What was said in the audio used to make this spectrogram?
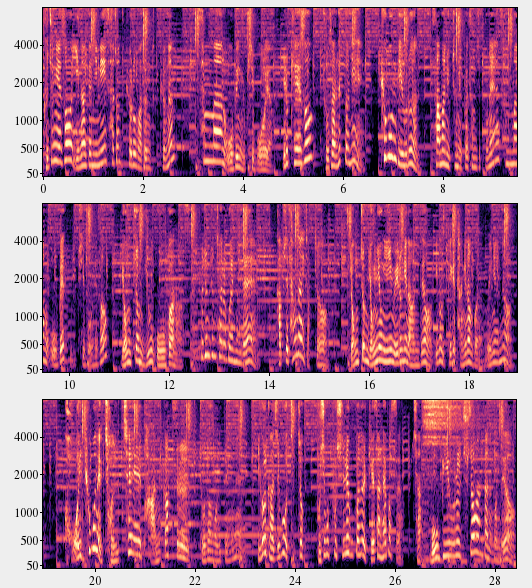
그 중에서 이낙연님이 사전 투표로 받은 투표는 3,565예요. 이렇게 해서 조사를 했더니 표본 비율은 46,630분에 3,565 해서 0.65가 나왔어요. 표준 편차를 구했는데 값이 상당히 작죠. 0.002 뭐 이런 게 나왔는데요. 이건 되게 당연한 거예요. 왜냐하면 거의 표본의 전체의 반값을 조사한 거기 때문에 이걸 가지고 직접 95% 신뢰 구간을 계산해봤어요. 자, 모 비율을 추정한다는 건데요.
